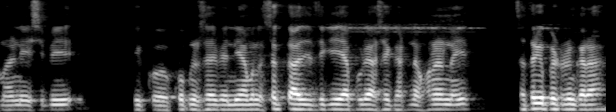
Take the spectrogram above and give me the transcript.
माननीय ए सी पी श्री को कोपनर साहेब यांनी आम्हाला सक्त आदेश दिले की यापुढे अशा घटना होणार नाहीत. सतर्क पेट्रोलिंग करा.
